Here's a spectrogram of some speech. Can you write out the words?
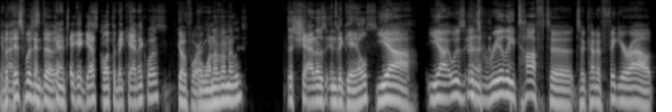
but I- this was can, the Can I take a guess on what the mechanic was? go for it. Or it. one of them at least? The shadows into gales. Yeah, yeah, it was. It's really tough to to kind of figure out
